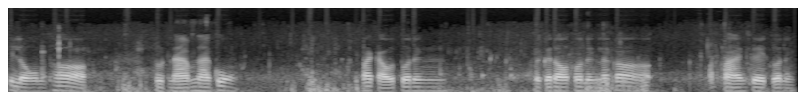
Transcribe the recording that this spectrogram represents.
ที่ลงท่อดูดน้ำนากุ้งปลาเก๋าตัวหนึ่งหมึกกระดองตัวหนึ่งแล้วก็ปลาเกยตัวหนึ่ง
